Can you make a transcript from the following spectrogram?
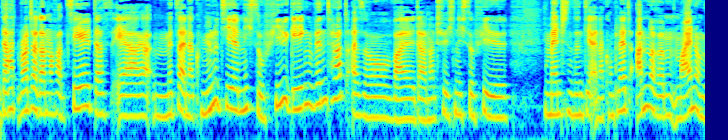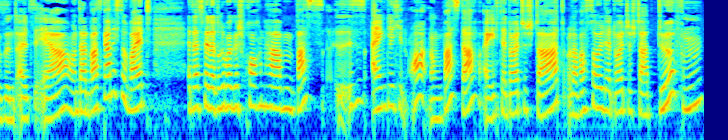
Da hat Roger dann noch erzählt, dass er mit seiner Community nicht so viel Gegenwind hat, also weil da natürlich nicht so viel Menschen sind, die einer komplett anderen Meinung sind als er. Und dann war es gar nicht so weit, dass wir darüber gesprochen haben, was ist es eigentlich in Ordnung? Was darf eigentlich der deutsche Staat oder was soll der deutsche Staat dürfen?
